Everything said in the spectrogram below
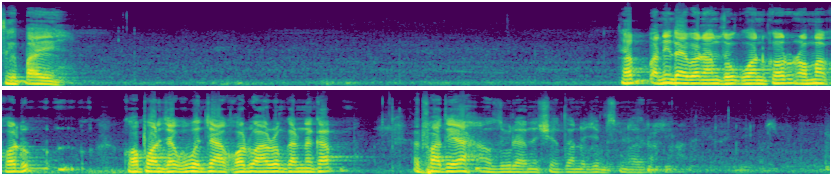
สืบไปครับอันนี้ได้วานามสมควรก็เรามาขอ ขอพรจากพระพุทธเจ้า ขอดุอาร่วมกันนะครับอัลฟาติฮะอัลลอฮฺซุบฮานะชัยตานรจิมบิสมิลลาฮิรเราะห์มานิรเราะห์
